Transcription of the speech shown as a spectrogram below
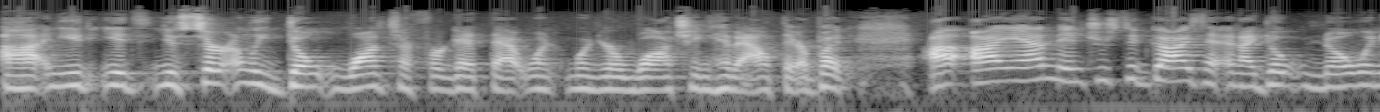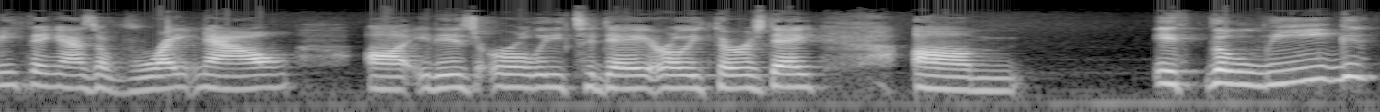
uh, and you, you, you, certainly don't want to forget that when, when you're watching him out there. But I, I am interested, guys, and I don't know anything as of right now. Uh, it is early today, early Thursday. Um, if the league,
